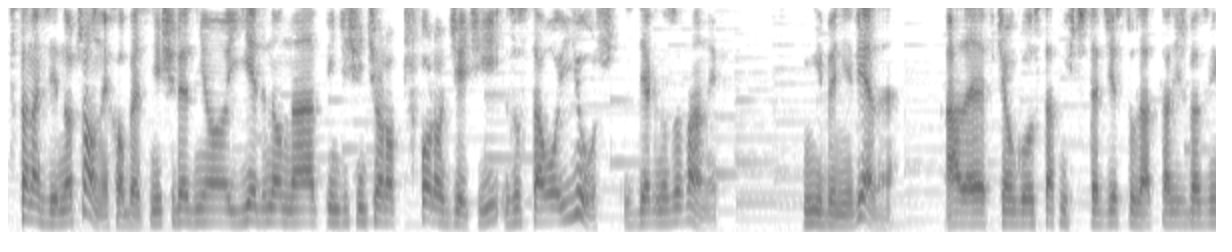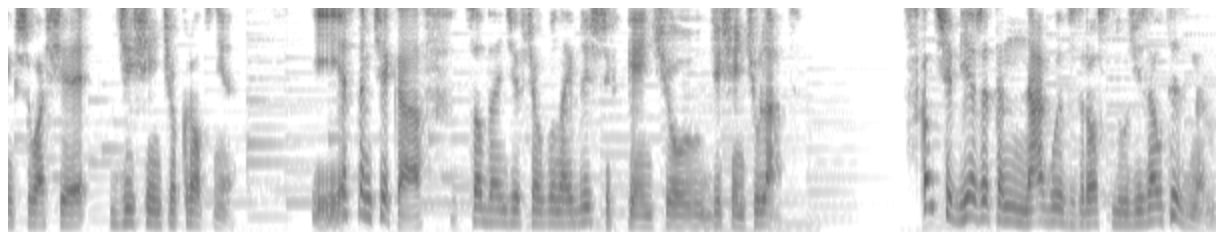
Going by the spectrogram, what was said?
W Stanach Zjednoczonych obecnie średnio 1 na 54 dzieci zostało już zdiagnozowanych. Niby niewiele, ale w ciągu ostatnich 40 lat ta liczba zwiększyła się dziesięciokrotnie. I jestem ciekaw, co będzie w ciągu najbliższych 5-10 lat. Skąd się bierze ten nagły wzrost ludzi z autyzmem?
